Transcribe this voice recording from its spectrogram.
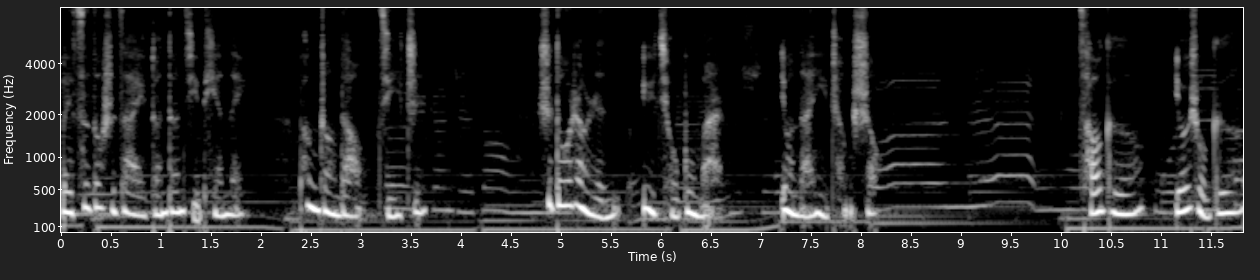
每次都是在短短几天内碰撞到极致，是多让人欲求不满又难以承受。曹格有一首歌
